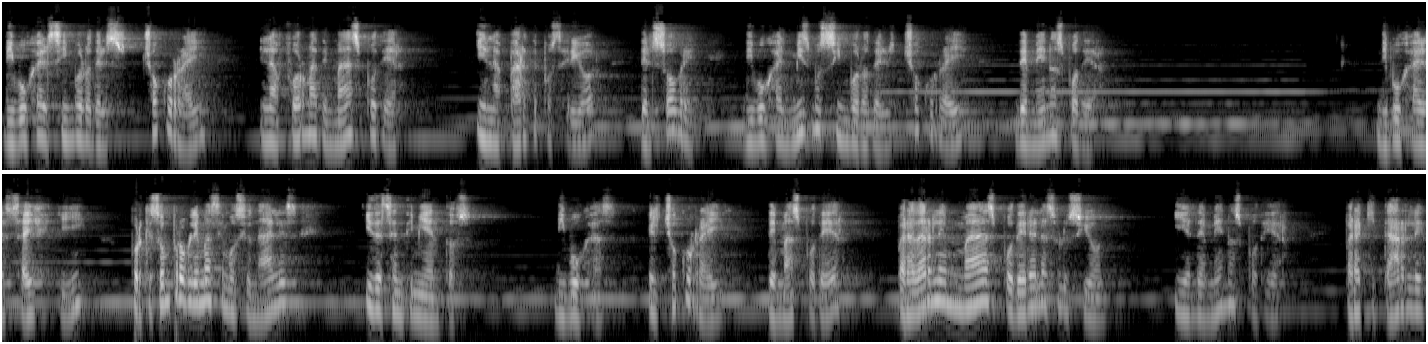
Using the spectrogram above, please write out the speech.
dibuja el símbolo del Chokurei en la forma de más poder y en la parte posterior del sobre dibuja el mismo símbolo del Chokurei de menos poder. Dibuja el Seiji porque son problemas emocionales y de sentimientos. Dibujas el Chokurei de más poder para darle más poder a la solución y el de menos poder para quitarle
